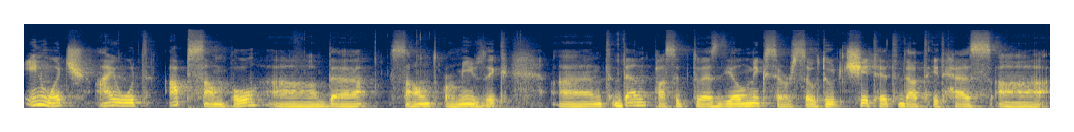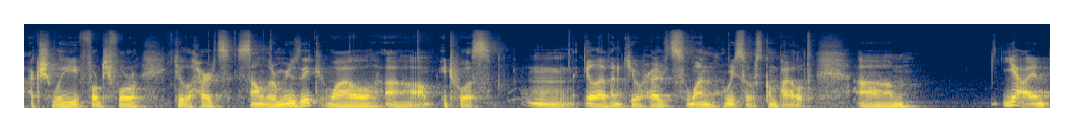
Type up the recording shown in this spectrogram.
in which I would upsample uh, the sound or music and then pass it to SDL mixer so to cheat it that it has uh, actually 44 kilohertz sound or music while uh, it was mm, 11 kilohertz when resource compiled. Um, yeah, and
